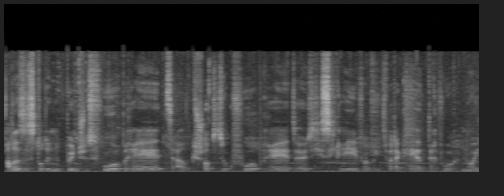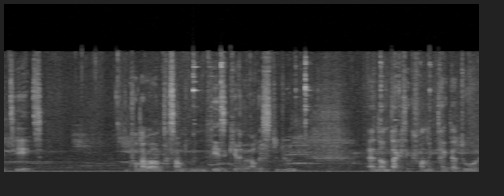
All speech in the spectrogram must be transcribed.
alles is tot in de puntjes voorbereid. Elk shot is ook voorbereid, uitgeschreven. Iets wat ik eigenlijk daarvoor nooit deed. Ik vond dat wel interessant om deze keer wel eens te doen. En dan dacht ik van, ik trek dat door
